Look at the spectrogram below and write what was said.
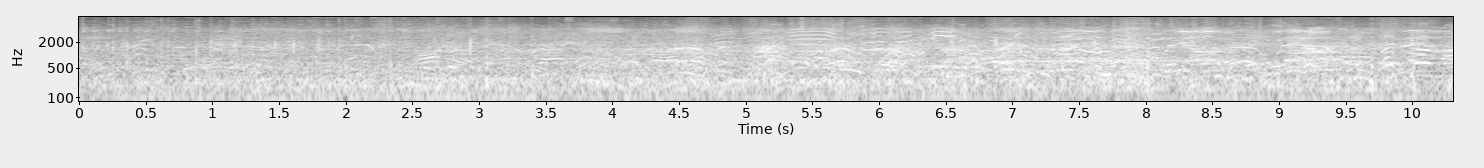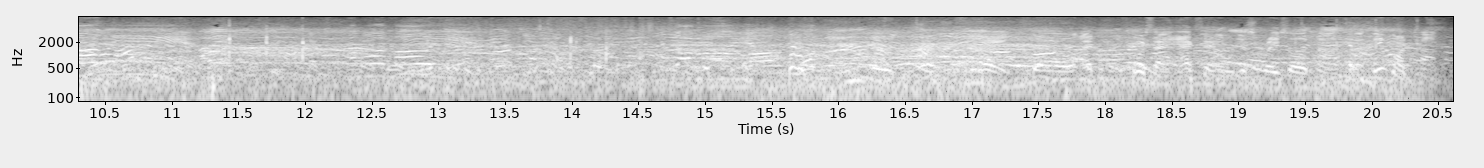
Let's go, Molly! Come on, Molly! Good job, Molly! So, I, of course, I accidentally just erased all the time. I think on top.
